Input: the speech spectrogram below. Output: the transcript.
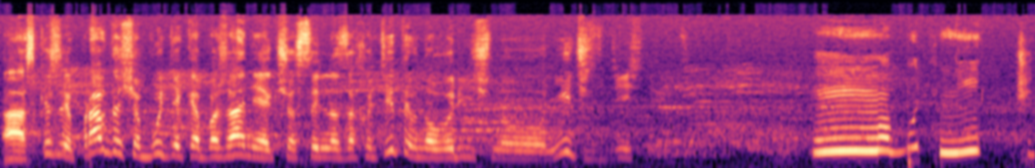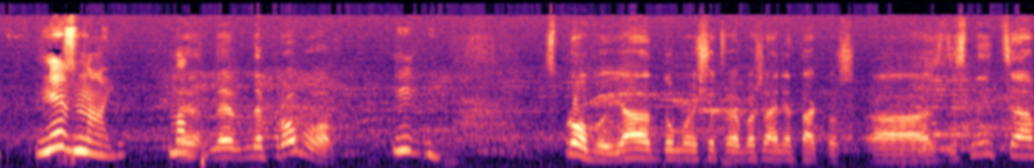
А скажи, правда, що будь-яке бажання, якщо сильно захотіти, в новорічну ніч здійснюється? М, Мабуть, ні. Чи- Не знаю. Не, Мабуть. не, не пробував? М-м. Спробуй. Я думаю, що твоє бажання також а, здійсниться.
